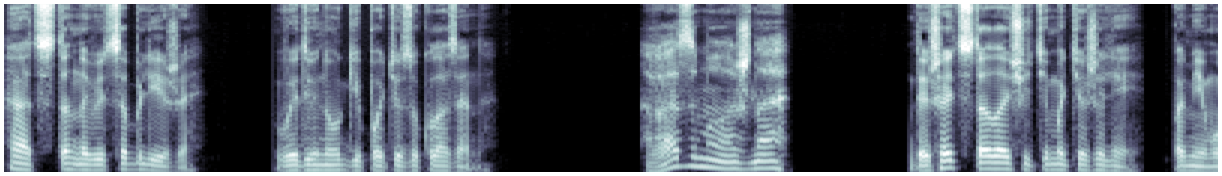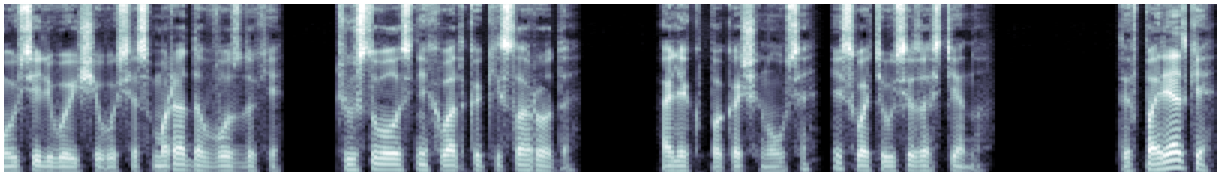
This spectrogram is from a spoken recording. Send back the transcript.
«Ад становится ближе», — выдвинул гипотезу Клазена. «Возможно». Дышать стало ощутимо тяжелее. Помимо усиливающегося смрада в воздухе, чувствовалась нехватка кислорода. Олег покачнулся и схватился за стену. «Ты в порядке?»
